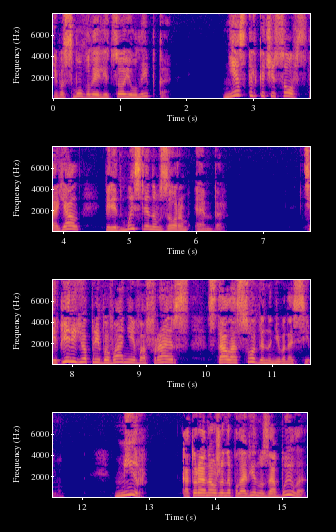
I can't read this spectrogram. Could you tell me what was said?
его смуглое лицо и улыбка, несколько часов стоял перед мысленным взором Эмбер. Теперь ее пребывание во Фраерс стало особенно невыносимым. Мир — который она уже наполовину забыла,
